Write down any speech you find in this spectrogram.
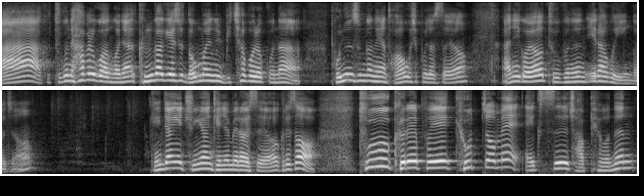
아, 그두 군데 합을 구한 거냐? 근각계수 너무 많이 미쳐버렸구나. 보는 순간 그냥 더 하고 싶어졌어요? 아니고요. 두 근은 1하고 2인 거죠. 굉장히 중요한 개념이라고 했어요. 그래서 두 그래프의 교점의 x 좌표는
